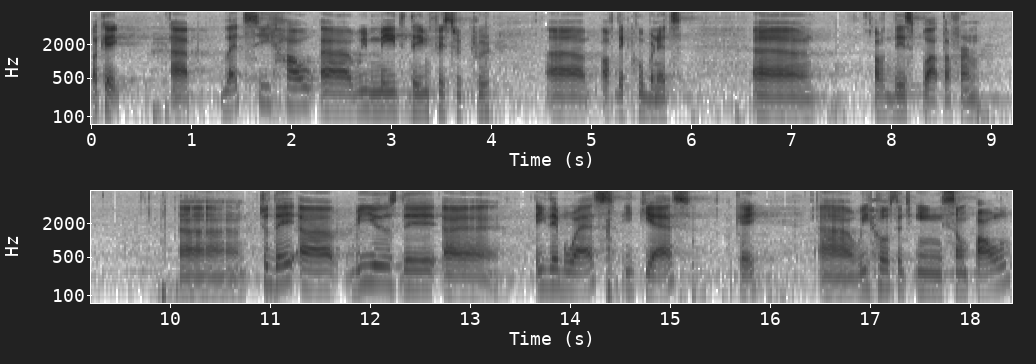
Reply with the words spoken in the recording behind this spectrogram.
Okay, uh, let's see how we made the infrastructure of the Kubernetes of this platform. Uh, today, uh, we use the uh, AWS EKS, okay? Uh, we hosted in São Paulo,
